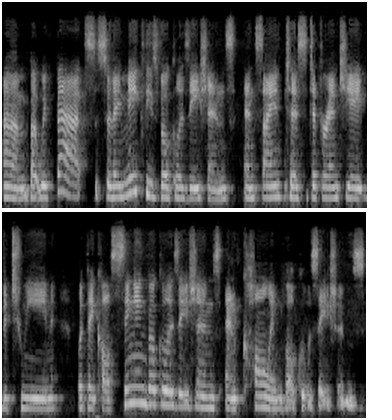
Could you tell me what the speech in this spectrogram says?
Um, but with bats, so they make these vocalizations, and scientists differentiate between what they call singing vocalizations and calling vocalizations.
